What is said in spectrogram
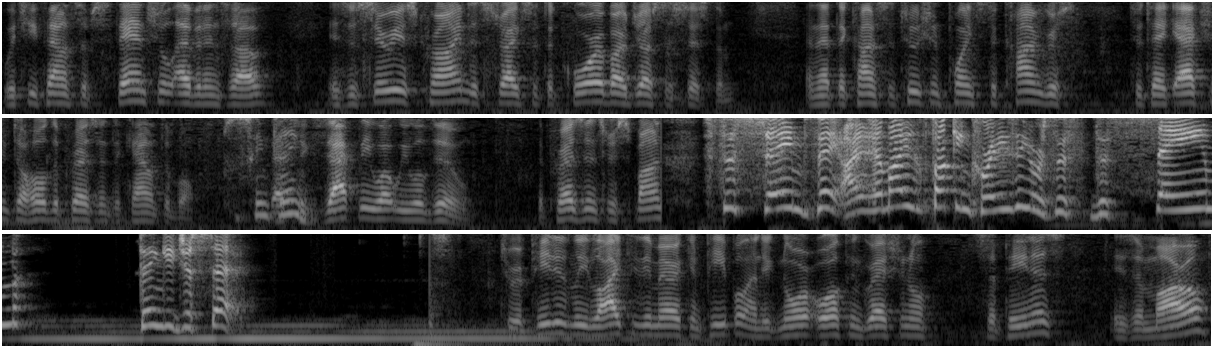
which he found substantial evidence of, is a serious crime that strikes at the core of our justice system, and that the Constitution points to Congress to take action to hold the president accountable. It's the same That's thing. exactly what we will do. The president's response It's the same thing. I, am I fucking crazy, or is this the same thing you just said? To repeatedly lie to the American people and ignore all congressional subpoenas is immoral,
